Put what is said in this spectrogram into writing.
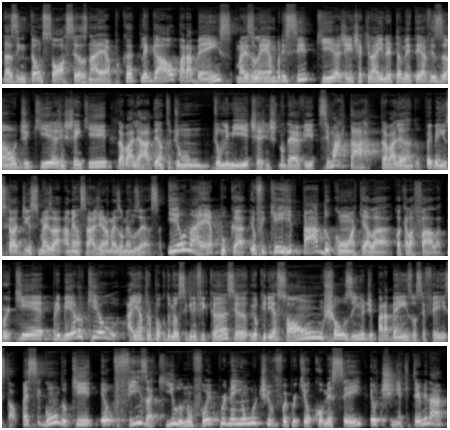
das então sócias na época: legal, parabéns, mas lembre-se que a gente aqui na Inner também tem tem a visão de que a gente tem que trabalhar dentro de um, de um limite, a gente não deve se matar trabalhando. Foi bem isso que ela disse, mas a, a mensagem era mais ou menos essa. E eu, na época, eu fiquei irritado com aquela, com aquela fala, porque, primeiro que eu. Aí entra um pouco do meu significância, eu queria só um showzinho de parabéns, você fez tal. Mas segundo, que eu fiz aquilo não foi por nenhum motivo, foi porque eu comecei, eu tinha que terminar.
